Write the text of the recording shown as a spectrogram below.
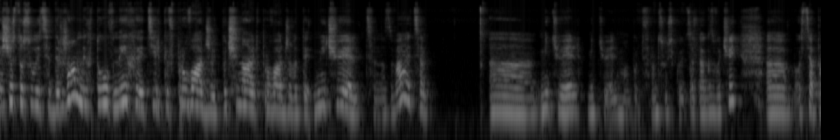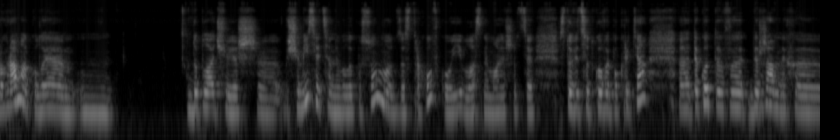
Що стосується державних, то в них тільки впроваджують, починають впроваджувати мічуель, це називається. Мітюель, мітюель, мабуть, французькою це так звучить. Е, Ось ця програма, коли доплачуєш е, щомісяця невелику суму за страховку і, власне, маєш оце 100% покриття. Е, Так от в державних е,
